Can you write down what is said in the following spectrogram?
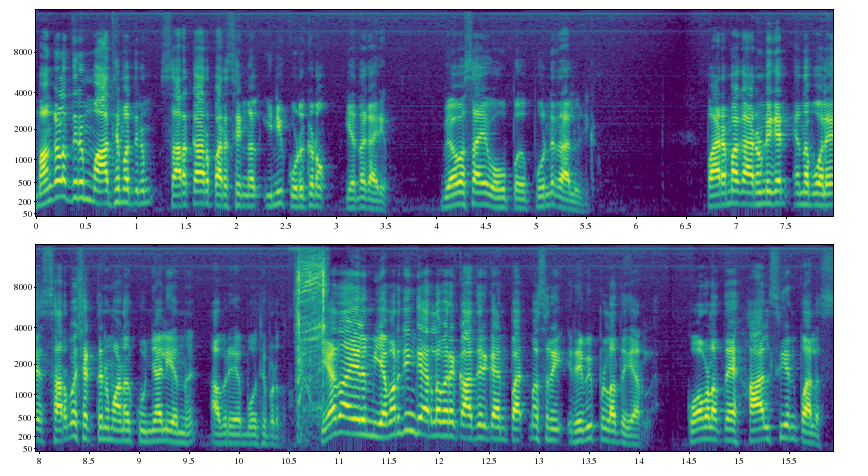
മംഗളത്തിനും മാധ്യമത്തിനും സർക്കാർ പരസ്യങ്ങൾ ഇനി കൊടുക്കണോ എന്ന കാര്യം വ്യവസായ വകുപ്പ് പുനരാലോചിക്കണം. പരമകാരുണികൻ എന്ന പോലെ സർവശക്തനുമാണ് കുഞ്ഞാലി എന്ന് അവരെ ബോധ്യപ്പെടുത്തുന്നു ഏതായാലും എമർജിംഗ് കേരള വരെ കാത്തിരിക്കാൻ പത്മശ്രീ രവിപിള്ള തയ്യാറില്ല. കോവളത്തെ ഹാൽസിയൻ പാലസ്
